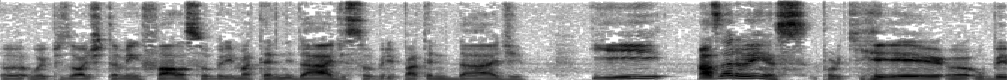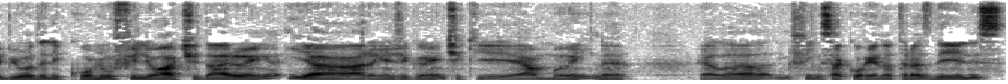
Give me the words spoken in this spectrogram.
uh, o episódio também fala sobre maternidade, sobre paternidade e as aranhas, porque uh, o Baby Yoda ele come um filhote da aranha e a aranha gigante, que é a mãe, né? Ela, enfim, sai correndo atrás deles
